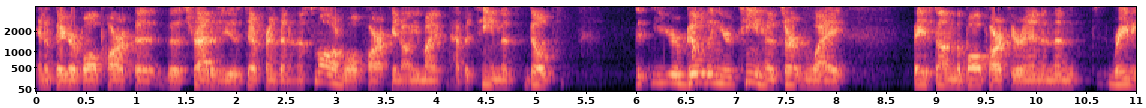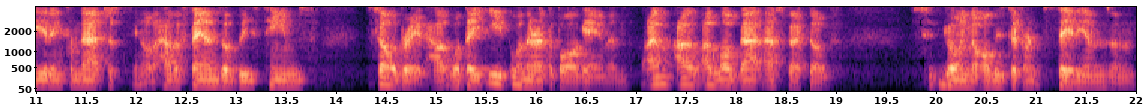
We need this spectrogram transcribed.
in a bigger ballpark the the strategy is different than in a smaller ballpark. You know, you might have a team that's built. You're building your team a certain way based on the ballpark you're in, and then radiating from that, just you know how the fans of these teams celebrate, how what they eat when they're at the ball game, and I I, I love that aspect of going to all these different stadiums. And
